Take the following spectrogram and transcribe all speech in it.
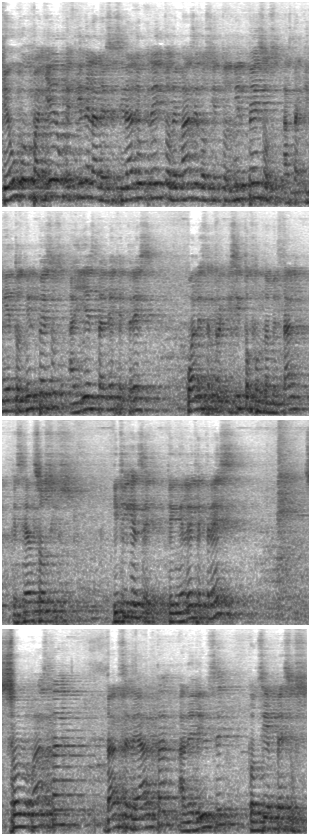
Que un compañero que tiene la necesidad de un crédito de más de 200 mil pesos hasta 500 mil pesos, ahí está el F3. ¿Cuál es el requisito fundamental? Que sean socios. Y fíjense que en el F3 solo basta darse de alta, adherirse con 100 pesos,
